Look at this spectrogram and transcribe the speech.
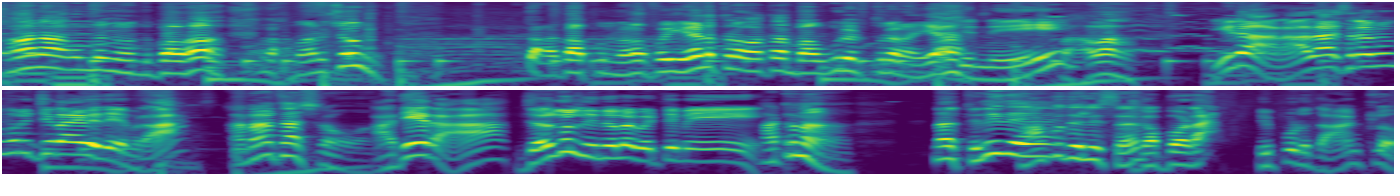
చాలా ఆనందంగా ఉంది బావా. రామానుజం దాదాపు నలభై ఏళ్ళ తర్వాత మా ఊరు వెళ్తున్నానయ్యా చిన్ని. బావా. ఈడ అనాథాశ్రమం గురించి రాయలేదేమిరా? అనాథాశ్రమం? అదేరా జరుగులు దీనిలో పెట్టిమే అటనా? నాకు తెలియదే నాకు తెలియదు సార్. గబ్బోడా ఇప్పుడు దాంట్లో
